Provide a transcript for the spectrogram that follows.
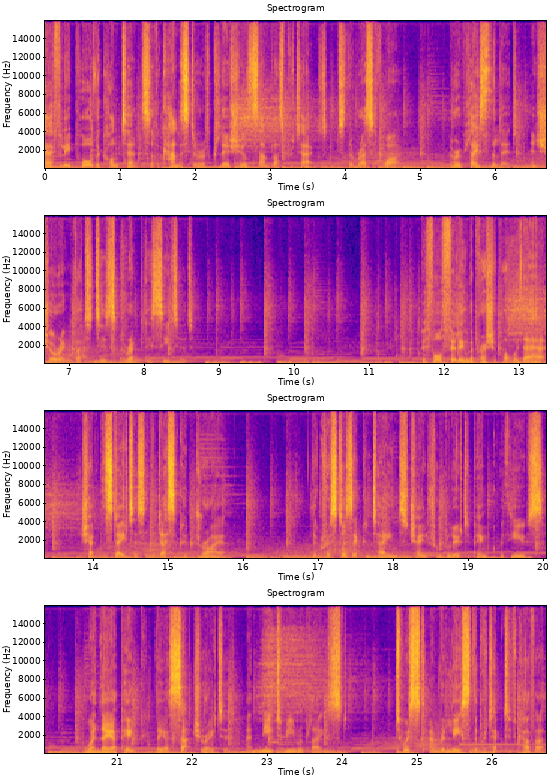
Carefully pour the contents of a canister of ClearShield Sandblast Protect into the reservoir and replace the lid, ensuring that it is correctly seated. Before filling the pressure pot with air, check the status of the desiccant dryer. The crystals it contains change from blue to pink with use. When they are pink, they are saturated and need to be replaced. Twist and release the protective cover.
